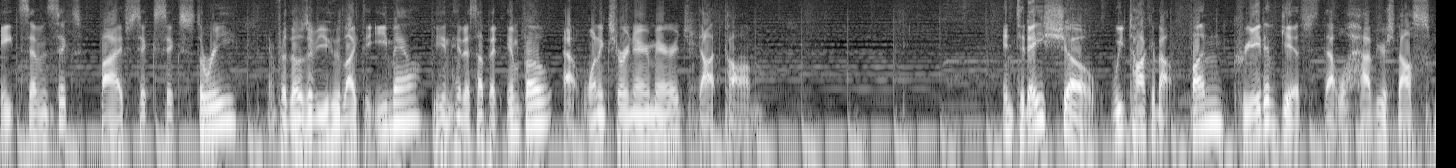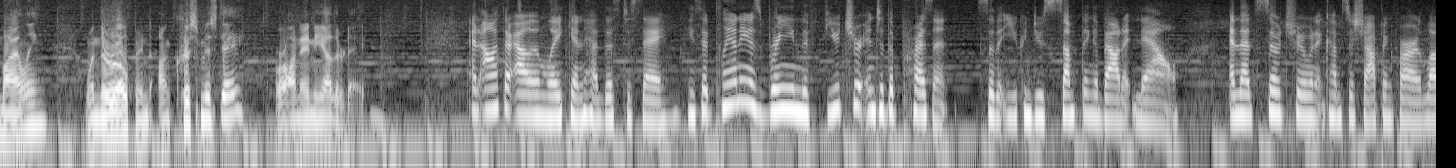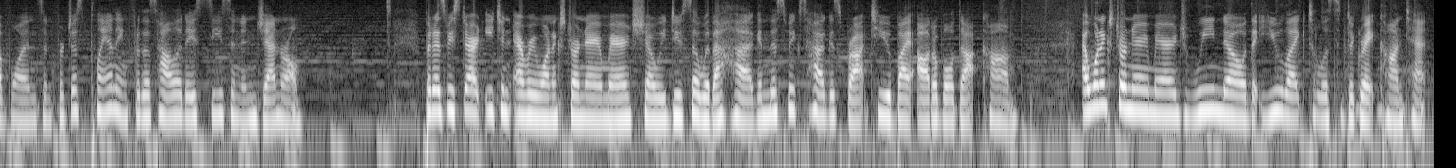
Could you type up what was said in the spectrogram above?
876 5663. And for those of you who'd like to email, you can hit us up at info at oneextraordinarymarriage.com. In today's show, we talk about fun, creative gifts that will have your spouse smiling when they're opened on Christmas Day or on any other day. And author Alan Lakein had this to say. He said, Planning is bringing the future into the present so that you can do something about it now. And that's so true when it comes to shopping for our loved ones and for just planning for this holiday season in general. But as we start each and every one extraordinary marriage show, we do so with a hug. And this week's hug is brought to you by audible.com. At One Extraordinary Marriage, we know that you like to listen to great content.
